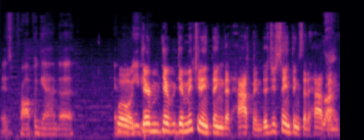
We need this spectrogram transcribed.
It's propaganda. in the Well, they're, they're they're mentioning things that happened. They're just saying things that happened. Right.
